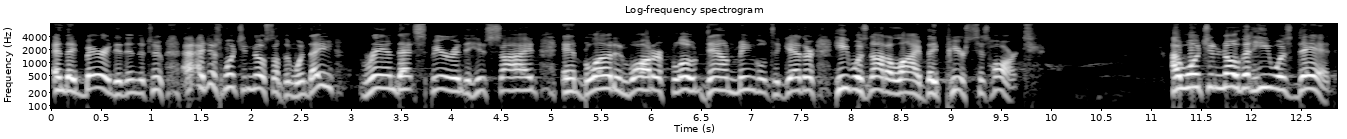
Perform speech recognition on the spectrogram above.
and they buried it in the tomb. I, I just want you to know something. When they ran that spear into his side and blood and water flowed down, mingled together, he was not alive. They pierced his heart. I want you to know that he was dead.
